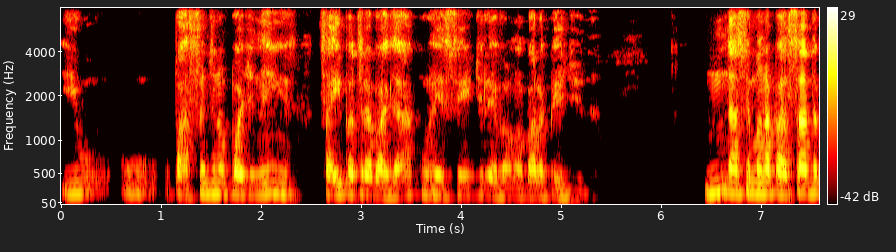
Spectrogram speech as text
e o, o, o passante não pode nem sair para trabalhar com receio de levar uma bala perdida. Na semana passada,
